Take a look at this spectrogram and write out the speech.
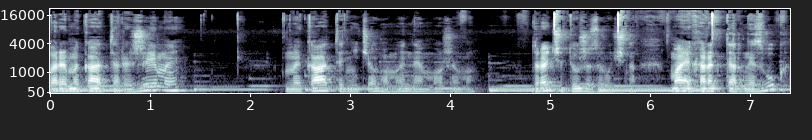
Перемикати режими, вмикати нічого ми не можемо. До речі, дуже зручно. Має характерний звук.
